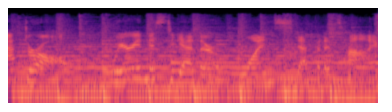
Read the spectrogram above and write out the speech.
After all, We're in this together, one step at a time.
